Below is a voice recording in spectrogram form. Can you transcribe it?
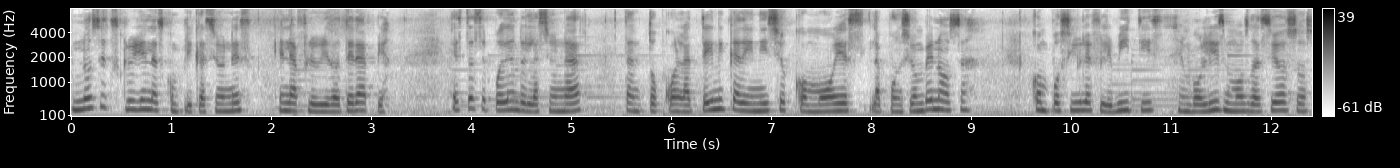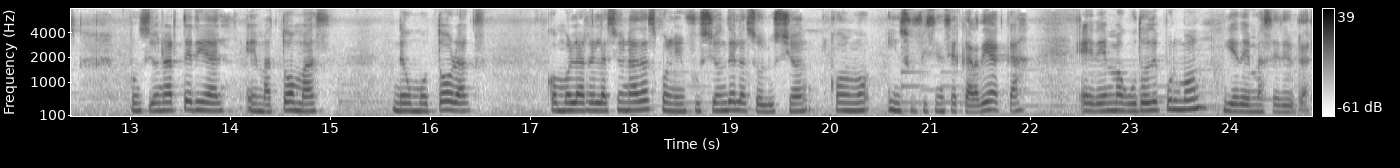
No se excluyen las complicaciones en la fluidoterapia. Estas se pueden relacionar tanto con la técnica de inicio como es la punción venosa, con posible flebitis, embolismos gaseosos, punción arterial, hematomas, neumotórax, como las relacionadas con la infusión de la solución como insuficiencia cardíaca, edema agudo de pulmón y edema cerebral.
